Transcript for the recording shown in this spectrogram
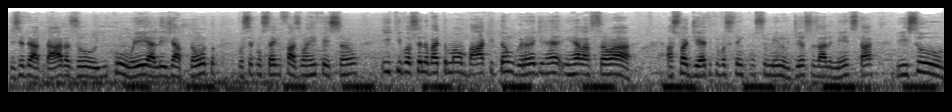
desidratadas ou e com whey ali já pronto, você consegue fazer uma refeição e que você não vai tomar um baque tão grande em relação a a sua dieta que você tem que consumir no dia, seus alimentos, tá? Isso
